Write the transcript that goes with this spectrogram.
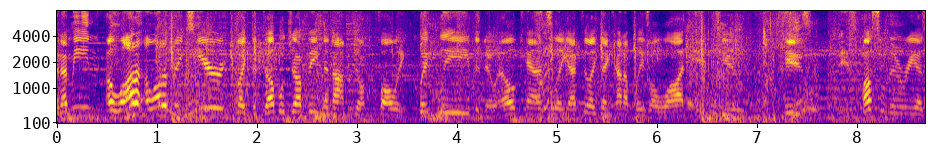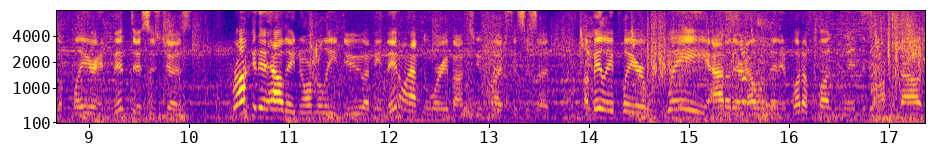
And I mean, a lot of a lot of things here, like the double jumping, the not falling quickly, the no L canceling. I feel like that kind of plays a lot into his his muscle memory as a player. And Ventis is just rocketed how they normally do. I mean, they don't have to worry about too much. This is a, a melee player way out of their element, and what a fun win to talk about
